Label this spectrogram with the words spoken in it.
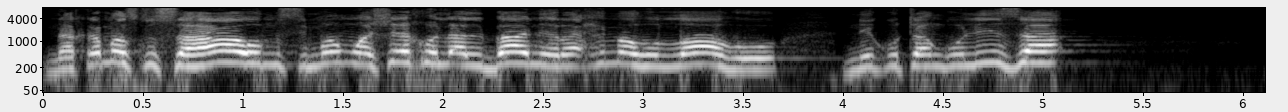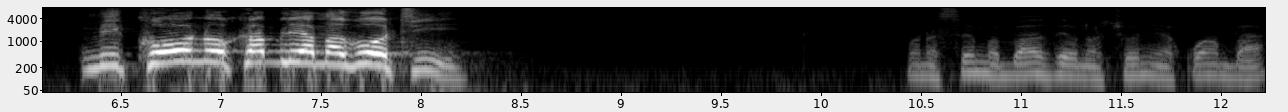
Na kama sikusahau msimamo wa shekhu lalbani rahimahullahu ni kutanguliza mikono kabla ya magoti wanasema baadhi ya wanachuoni ya kwamba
